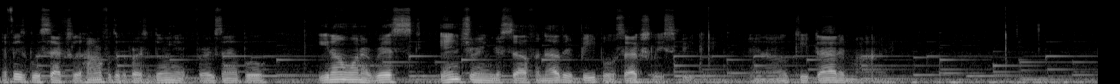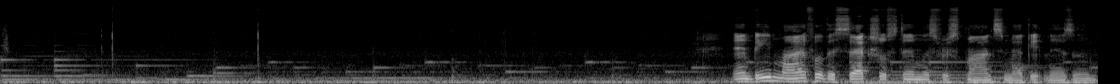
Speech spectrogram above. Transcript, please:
and physically sexually harmful to the person doing it. For example, you don't want to risk injuring yourself and other people sexually speaking. You know, keep that in mind. And be mindful of the sexual stimulus response mechanism,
